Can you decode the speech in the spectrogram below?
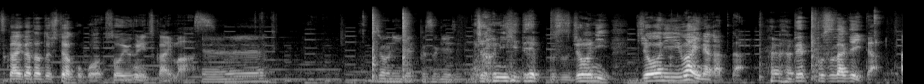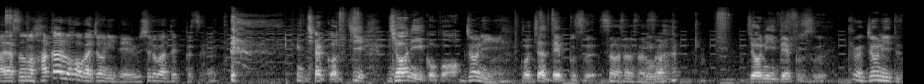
使い方としてはここそういう風に使います、へえジョニー・デップスゲージ。ジョニー・デップスジョニージョニーはいなかった。デップスだけいた。あじゃあその測る方がジョニーで後ろがデップス？じゃあこっちジョニーここ。ジョニー。こっちはデップス。そうそうそうそう。ジョニー・デップス。今日ジョニーっ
